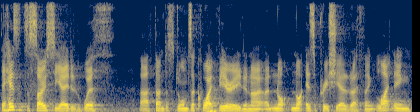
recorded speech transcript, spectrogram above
The hazards associated with uh, thunderstorms are quite varied and are not, not as appreciated, I think. Lightning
